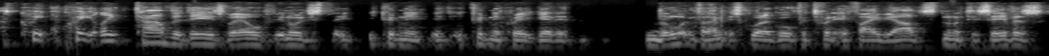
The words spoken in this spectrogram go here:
I quite I quite liked the day as well. You know, just he, he couldn't he, he, couldn't quite get it. We're looking for him to score a goal for 25 yards, not to save us.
